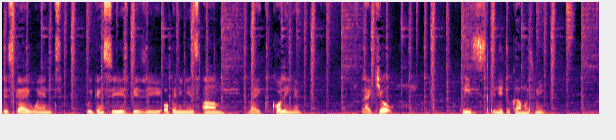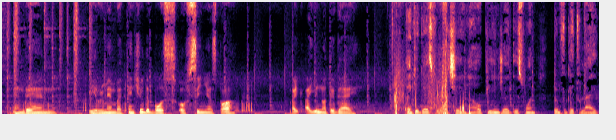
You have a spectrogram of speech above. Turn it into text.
this guy went we can see he's busy opening his arm like calling him like yo please you need to come with me. And then he remembered ain't you the boss of seniors bar? Like are you not the guy? Thank you guys for watching. I hope you enjoyed this one. Don't forget to like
